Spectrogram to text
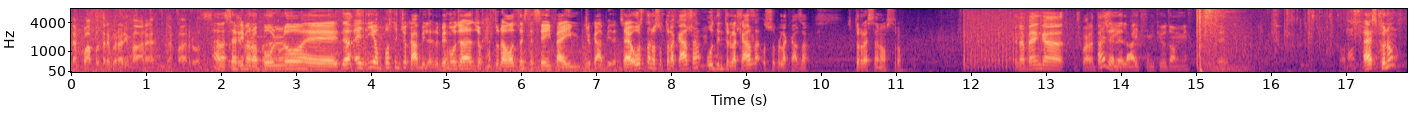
Da qua potrebbero arrivare, eh. Da qua al rosso. Ah, ma se arrivano a bollo e... E lì è un posto ingiocabile. L'abbiamo già giocato una volta, sta safe è ingiocabile. Cioè, o stanno sotto la casa, o dentro la casa, o sopra la casa. Tutto il resto è nostro. Una benga di Hai 45. delle light in più, Tommy? Sì. Escono?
